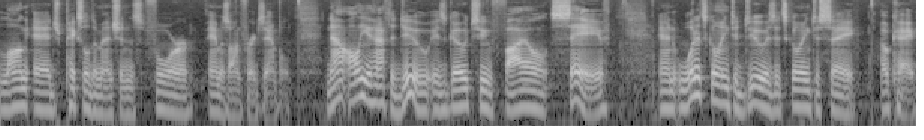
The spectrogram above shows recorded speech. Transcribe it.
long edge pixel dimensions for Amazon, for example. Now all you have to do is go to File, Save, and what it's going to do is it's going to say, okay,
